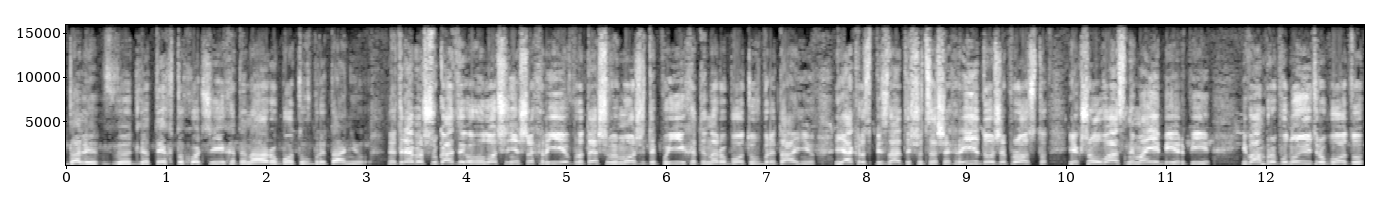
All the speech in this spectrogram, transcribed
Далі для тих, хто хоче їхати на роботу в Британію. Не треба шукати оголошення шахраїв про те, що ви можете поїхати на роботу в Британію. Як розпізнати, що це шахраї? Дуже просто. Якщо у вас немає BRP і вам пропонують роботу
